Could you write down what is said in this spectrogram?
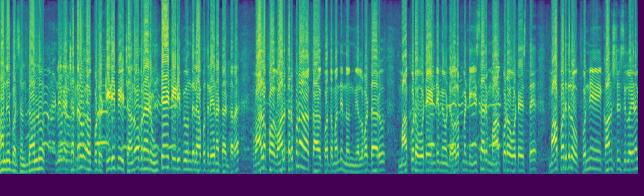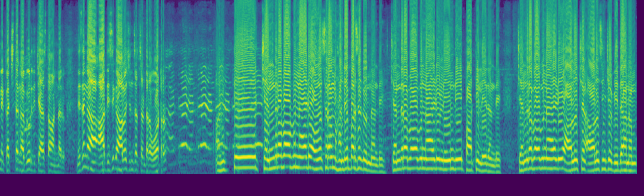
హండ్రెడ్ పర్సెంట్. దానిలో చంద్ర చంద్రబాబు ఇప్పుడు టీడీపీ చంద్రబాబు నాయుడు ఉంటే టీడీపీ ఉంది లేకపోతే లేనట్టు అంటారా? వాళ్ళ వాళ్ళ తరపున కొంతమంది నిలబడ్డారు. మాకు కూడా ఓటేయండి మేము డెవలప్మెంట్ ఈసారి మాకు కూడా ఓటేస్తే మా పరిధిలో కొన్ని కాన్స్టిట్యున్సీలో అయినా మేము ఖచ్చితంగా అభివృద్ధి చేస్తామంటున్నారు. నిజంగా ఆ దిశగా ఆలోచించవచ్చు అంటారా ఓటర్? అంటే చంద్రబాబు నాయుడు అవసరం హండ్రెడ్ పర్సెంట్ ఉందండి. చంద్రబాబు నాయుడు లేనిది పార్టీ లేదండి. చంద్రబాబు నాయుడు ఆలోచన ఆలోచించే విధానం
